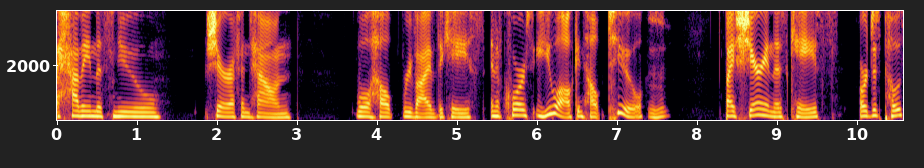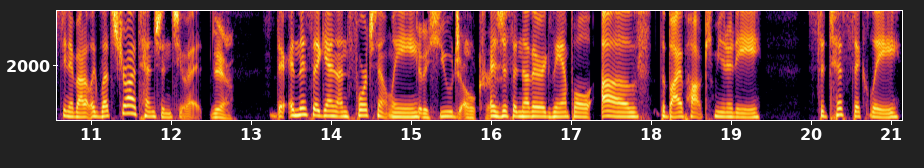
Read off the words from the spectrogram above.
having this new sheriff in town will help revive the case. And of course, you all can help too Mhm. by sharing this case or just posting about it. Like, let's draw attention to it. Yeah, There, and this, again, unfortunately, get a huge outcry. is just another example of the BIPOC community statistically.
